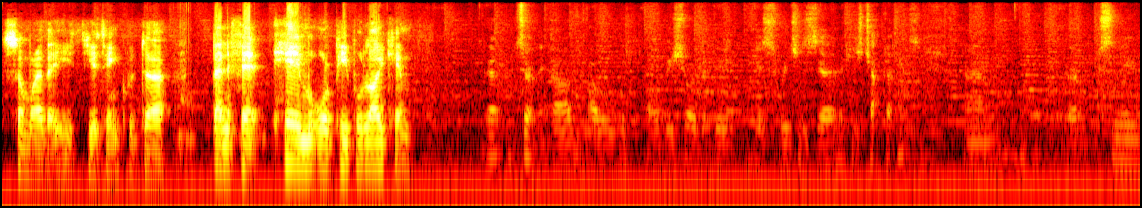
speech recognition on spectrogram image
somewhere that he, you think would uh, benefit him or people like him." Uh, saloon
